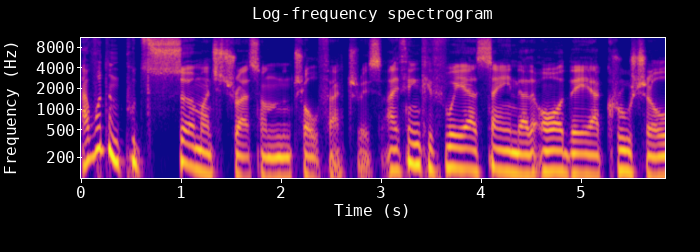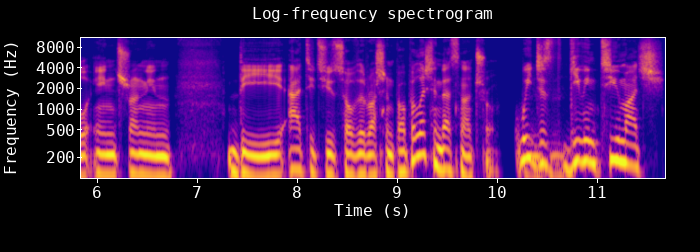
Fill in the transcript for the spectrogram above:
I wouldn't put so much stress on troll factories. I think if we are saying that, oh, they are crucial in training the attitudes of the Russian population, that's not true. We're mm-hmm. just giving too much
